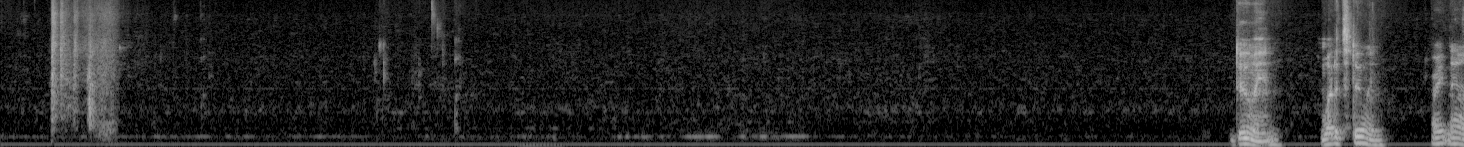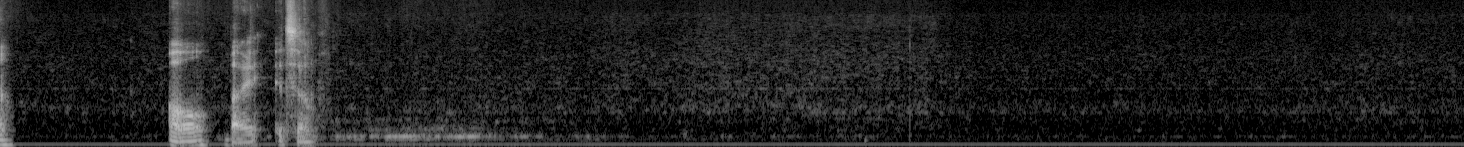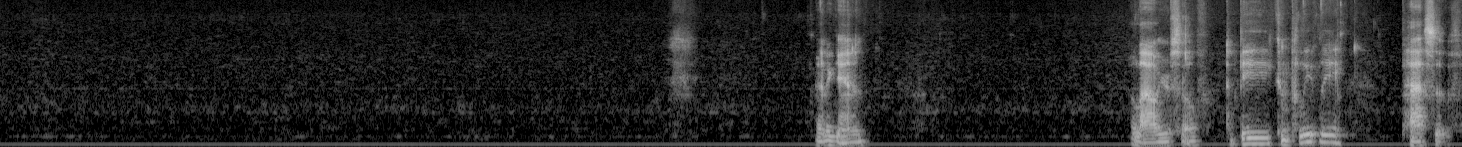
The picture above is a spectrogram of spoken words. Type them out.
Doing what it's doing right now, all by itself. And again, allow yourself to be completely passive.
